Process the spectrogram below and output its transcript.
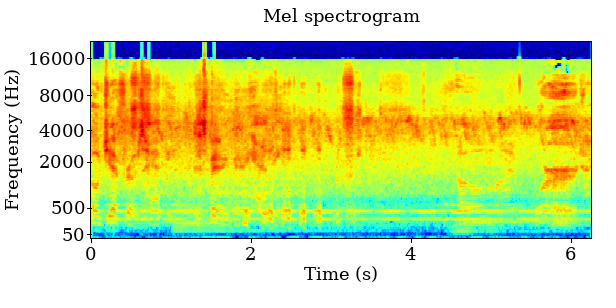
Oh, Jeffro's happy. He's very, very happy. oh my word!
